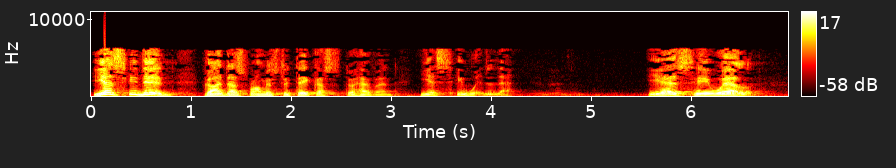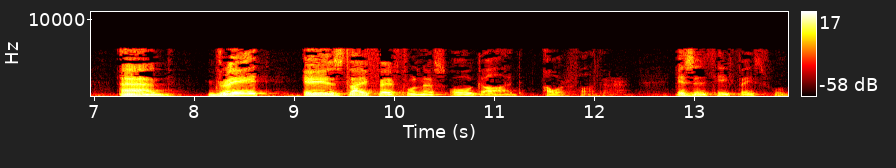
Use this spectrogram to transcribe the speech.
Yes, He did. God has promised to take us to heaven. Yes, He will. Yes, He will. And great is thy faithfulness, O God, our Father. Isn't He faithful?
